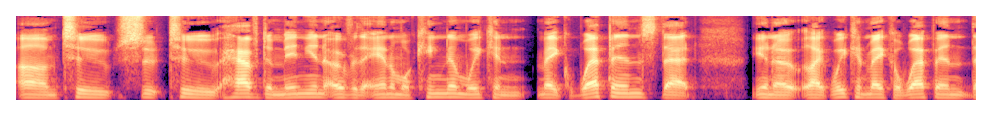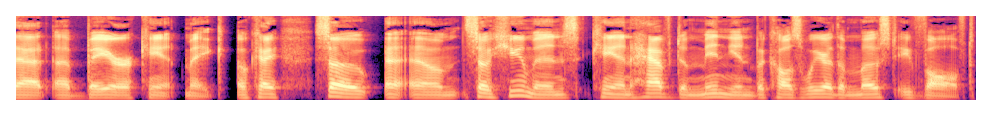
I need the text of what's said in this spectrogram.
um, to to have dominion over the animal kingdom. We can make weapons that you know like we can make a weapon that a bear can't make okay so uh, um, so humans can have dominion because we are the most evolved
